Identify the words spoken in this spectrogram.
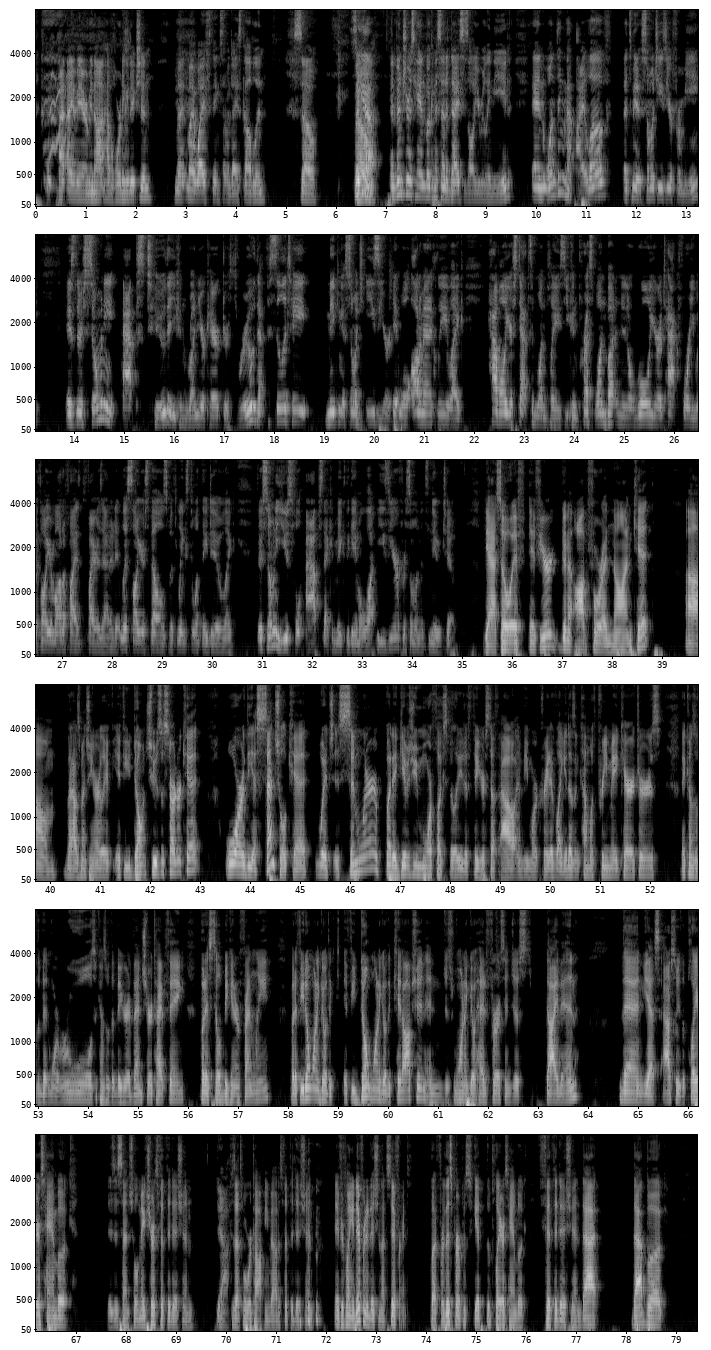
I I may or may not have a hoarding addiction. My my wife thinks I'm a dice goblin. So but So, yeah, Adventurer's Handbook and a set of dice is all you really need. And one thing that I love that's made it so much easier for me is there's so many apps too that you can run your character through that facilitate making it so much easier. It will automatically like have all your stats in one place. You can press one button and it'll roll your attack for you with all your modifiers added. It lists all your spells with links to what they do. Like there's so many useful apps that can make the game a lot easier for someone that's new too. Yeah, so if if you're gonna opt for a non kit, um, that I was mentioning earlier, if if you don't choose a starter kit, or the essential kit, which is similar, but it gives you more flexibility to figure stuff out and be more creative. Like it doesn't come with pre-made characters. It comes with a bit more rules. It comes with a bigger adventure type thing, but it's still beginner friendly. But if you don't want to go the if you don't want to go the kit option and just want to go head first and just dive in, then yes, absolutely the player's handbook is essential. Make sure it's fifth edition Yeah. because that's what we're talking about is fifth edition. if you're playing a different edition, that's different. But for this purpose, get the player's handbook fifth edition. That that book,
